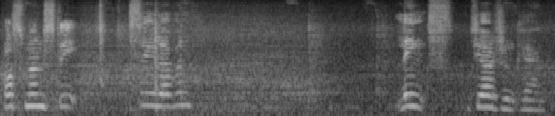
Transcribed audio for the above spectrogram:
Crosman's the C11. Lynx deodorant can.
